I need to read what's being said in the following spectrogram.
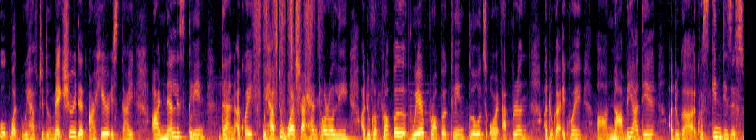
cook what we have to do? Make sure that our hair is tight our nail is clean then akoi we have to wash our hand thoroughly aduga proper wear proper clean clothes or apron aduga akoi uh, nabi ade aduga akoi skin disease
